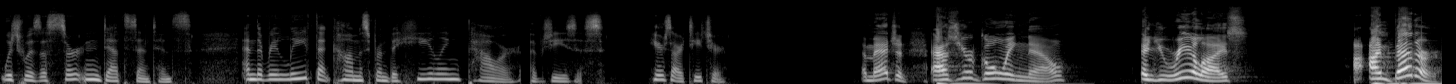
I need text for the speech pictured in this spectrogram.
which was a certain death sentence, and the relief that comes from the healing power of Jesus. Here's our teacher. Imagine as you're going now, and you realize, I'm better.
